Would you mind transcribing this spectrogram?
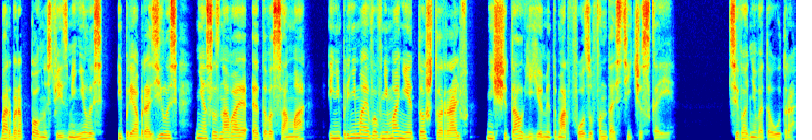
Барбара полностью изменилась и преобразилась, не осознавая этого сама и не принимая во внимание то, что Ральф не считал ее метаморфозу фантастической. Сегодня в это утро,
